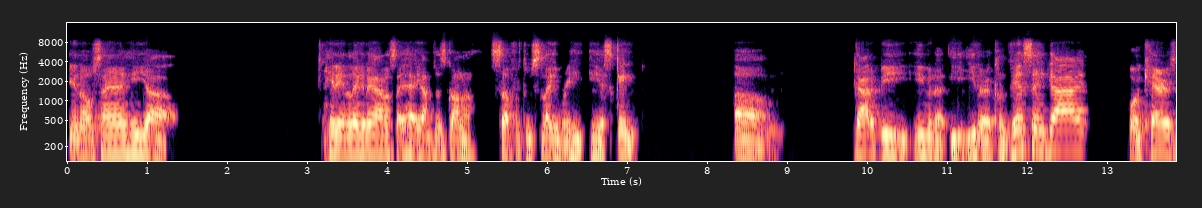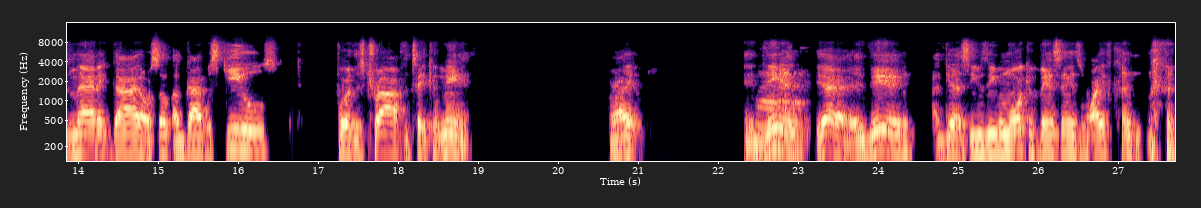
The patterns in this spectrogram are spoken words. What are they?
You know what I'm saying? He uh he didn't lay down and say, Hey, I'm just gonna suffer through slavery. He he escaped. Um gotta be even a either a convincing guy or a charismatic guy or some a guy with skills for this tribe to take him in right? And wow. then, yeah, and then I guess he was even more convincing. His wife couldn't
